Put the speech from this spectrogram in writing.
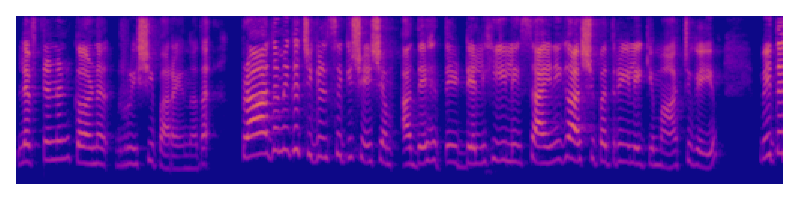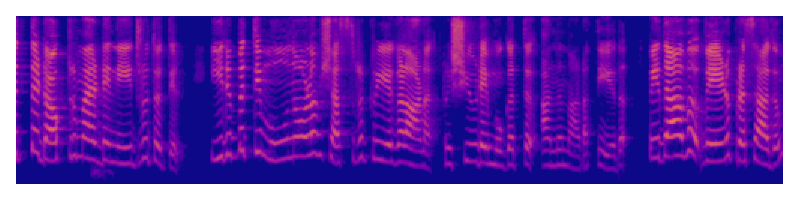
ലഫ്റ്റനന്റ് കേണൽ ഋഷി പറയുന്നത്. പ്രാഥമിക ചികിത്സയ്ക്ക് ശേഷം അദ്ദേഹത്തെ ഡൽഹിയിലെ സൈനിക ആശുപത്രിയിലേക്ക് മാറ്റുകയും വിദഗ്ധ ഡോക്ടർമാരുടെ നേതൃത്വത്തിൽ ഇരുപത്തിമൂന്നോളം ശസ്ത്രക്രിയകളാണ് ഋഷിയുടെ മുഖത്ത് അന്ന് നടത്തിയത്. പിതാവ് വേണുപ്രസാദും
